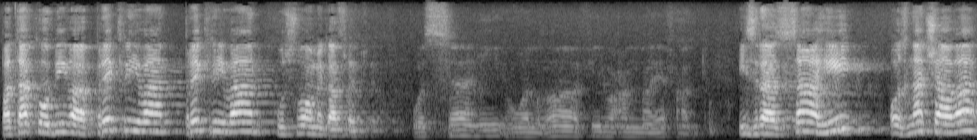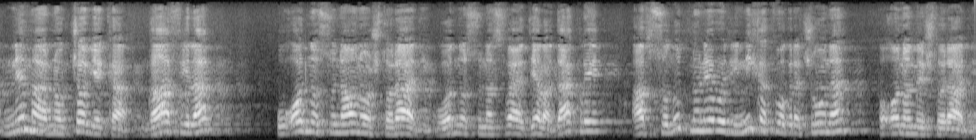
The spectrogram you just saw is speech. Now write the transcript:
Pa tako biva prekrivan, prekrivan u svome gafletu. Izraz sahi označava nemarnog čovjeka, gafila, u odnosu na ono što radi, u odnosu na svoja djela. Dakle, apsolutno ne vodi nikakvog računa o onome što radi.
